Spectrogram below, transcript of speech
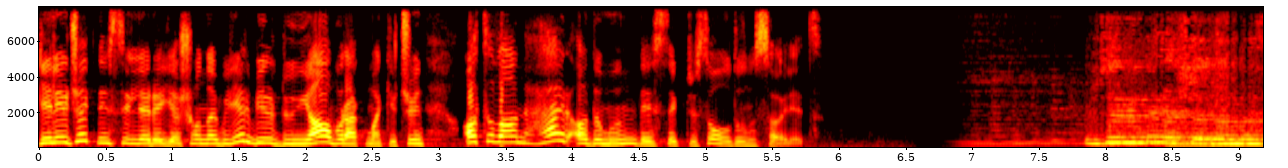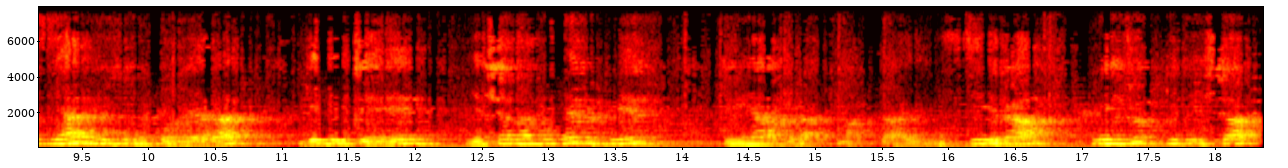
gelecek nesillere yaşanabilir bir dünya bırakmak için atılan her adımın destekçisi olduğunu söyledi. Üzerinde yaşadığımız yeryüzünü koruyarak geleceğe yaşanabilir bir dünya bırakmaktayız. Zira mevcut gidişat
